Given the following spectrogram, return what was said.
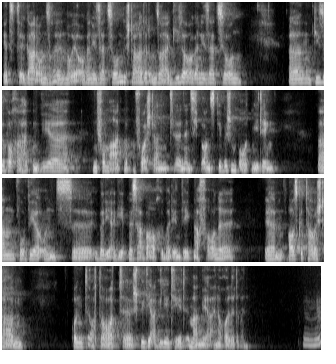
jetzt äh, gerade unsere neue Organisation gestartet, unsere agile Organisation. Ähm, diese Woche hatten wir ein Format mit dem Vorstand, äh, nennt sich bei uns Division Board Meeting, ähm, wo wir uns äh, über die Ergebnisse, aber auch über den Weg nach vorne ähm, ausgetauscht haben. Und auch dort äh, spielt die Agilität immer mehr eine Rolle drin. Mhm.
